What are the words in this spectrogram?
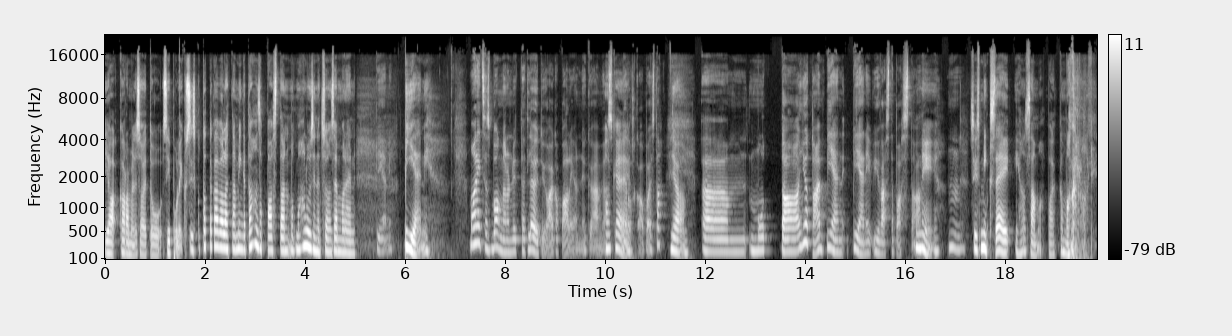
ja karamellisoituu sipuli. Siis kun totta kai voi laittaa minkä tahansa pastan, mutta mä haluaisin, että se on semmoinen Pieni. pieni. Mä oon itse asiassa bongannut nyt, että löytyy aika paljon nykyään myös Okei. peruskaupoista. Joo. Öm, mutta jotain pien, pieni jyvästä pastaa. Niin. Mm. Siis miksei ihan sama, vaikka makaroni.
